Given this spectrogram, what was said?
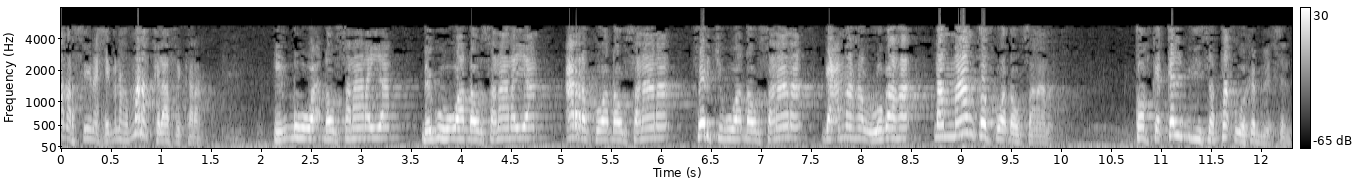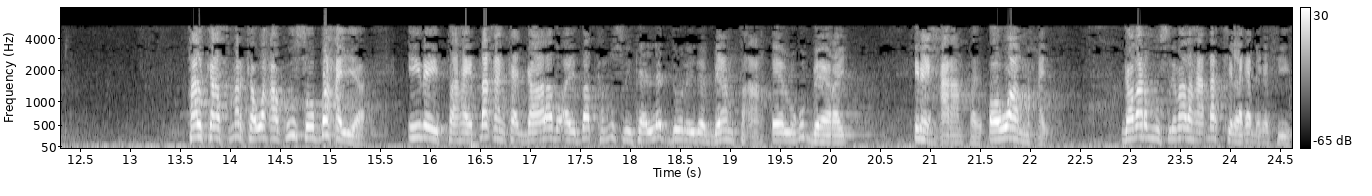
amar siina xibnaha mana khilaafi karaan indhuhu waa dhowrsanaanayaan dhaguhu waa dhowrsanaanayaan carabku waa dhowrsanaana farjigu waa dhowrsanaana gacmaha lugaha dhammaan qofku waa dhowrsanaana qofka qalbigiisa taqwa ka buuxsanto halkaas marka waxaa kuu soo baxaya inay tahay dhaqanka gaaladu ay dadka muslimka la doonayda beenta ah ee lagu beeray inay xaraam tahay oo waa maxay gabar muslimadaha dharkii laga dhigay fiir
